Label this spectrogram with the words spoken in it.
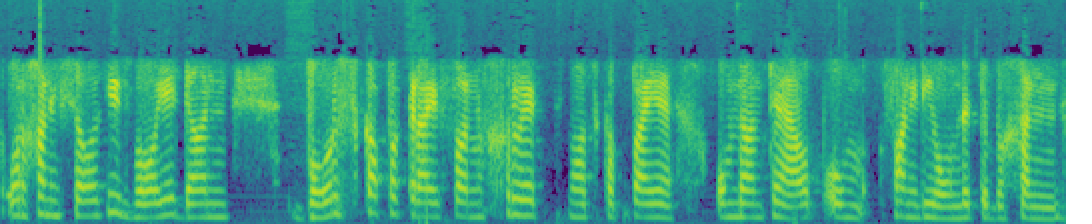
organisasies waar jy dan borgskappe kry van groot maatskappye om dan te help om van die honde te begin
